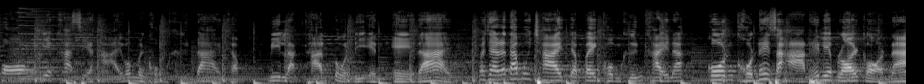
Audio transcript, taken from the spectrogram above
ฟ้องเรียกค่าเสียหายว่ามันข่มขืนได้ครับ มีหลักฐานตรวจ DNA ได้ เพราะฉะนั้นถ้าผู้ชายจะไปข่มขืนใครนะ โกนขนให้สะอาดให้เรียบร้อยก่อนนะ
